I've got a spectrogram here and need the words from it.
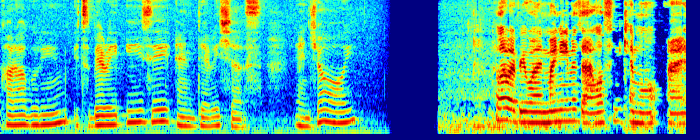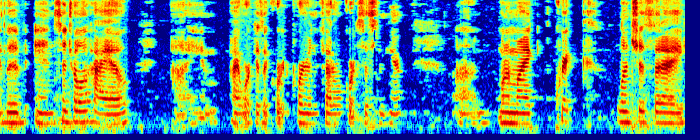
collard green. It's very easy and delicious. Enjoy! Hello, everyone. My name is Allison Kimmel. I live in Central Ohio. I am. I work as a court reporter in the federal court system here. Um, one of my quick lunches that I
